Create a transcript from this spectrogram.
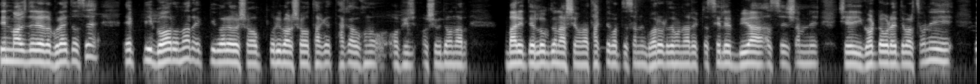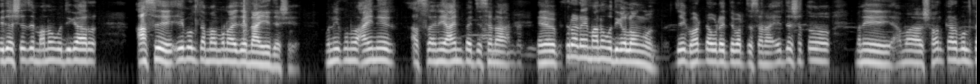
তিন মাস ধরে এরা ঘুরাইতেছে। একটি ঘর ওনার একটি ঘরে সব পরিবার সহ থাকে থাকা ওখানে অফিস অসুবিধা ওনার বাড়িতে লোকজন আসে ওনার থাকতে পারতেছেন ঘর ওনার একটা ছেলের বিয়া আছে সামনে সেই ঘরটা উঠাইতে পারছে। উনি এই দেশে যে মানব অধিকার আছে এ বলতে আমার মনে হয় যে নাই এই দেশে। উনি কোনো আইনের আশ্রয় নিয়ে আইন পাইতেছে না। পুরাটাই মানব অধিকার লঙ্ঘন। যে ঘরটা উঠাইতে পারতেছে না। এই দেশে তো মানে আমার সরকার বলতে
